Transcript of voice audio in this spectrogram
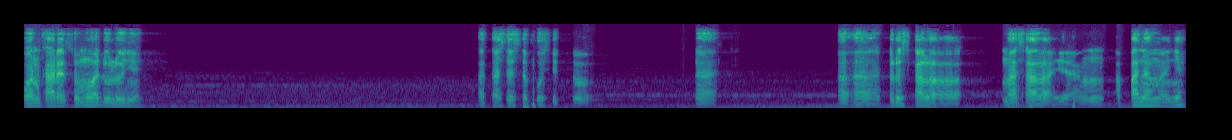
pohon karet semua dulunya. Atas sesepuh itu. Nah eh, eh, terus kalau masalah yang apa namanya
